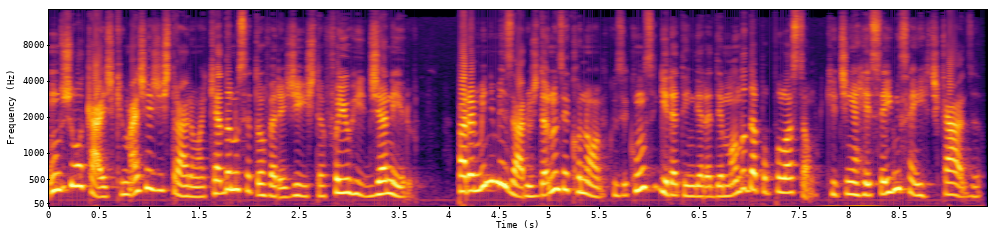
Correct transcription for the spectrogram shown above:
um dos locais que mais registraram a queda no setor varejista foi o Rio de Janeiro. Para minimizar os danos econômicos e conseguir atender a demanda da população que tinha receio em sair de casa,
